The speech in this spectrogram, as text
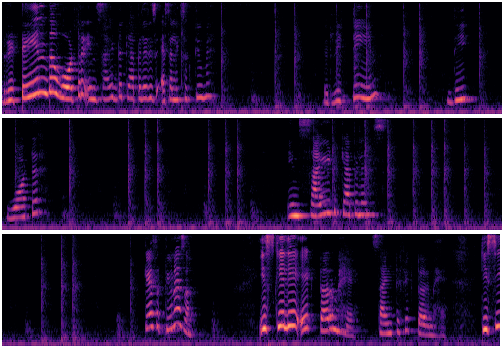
retain the water inside the capillaries ऐसा लिख सकती हूँ मैं? Retain the water inside capillaries कह सकती हूँ ना ऐसा? इसके लिए एक टर्म है साइंटिफिक टर्म है। किसी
